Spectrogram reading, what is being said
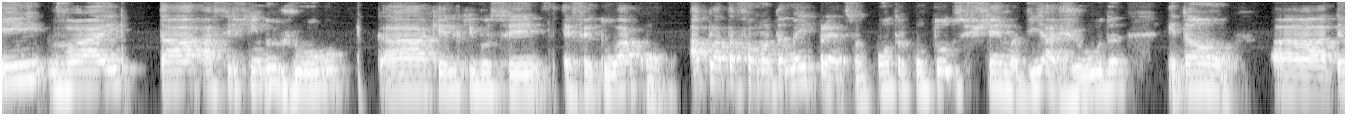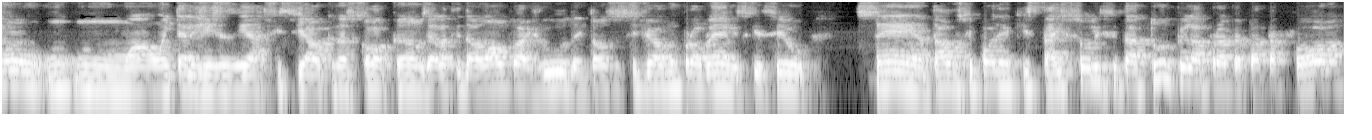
e vai estar tá assistindo o jogo, aquele que você efetua a compra. A plataforma também, Predson, conta com todo o sistema de ajuda. Então, uh, tem um, um, uma, uma, inteligência artificial que nós colocamos, ela te dá uma autoajuda. Então, se você tiver algum problema, esqueceu senha tal, você pode requisitar e solicitar tudo pela própria plataforma.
